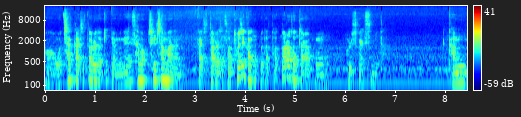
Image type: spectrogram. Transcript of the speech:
어, 5차까지 떨어졌기 때문에 3억 7천만 원까지 떨어져서 토지 가격보다 더 떨어졌다라고 볼 수가 있습니다. 감,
